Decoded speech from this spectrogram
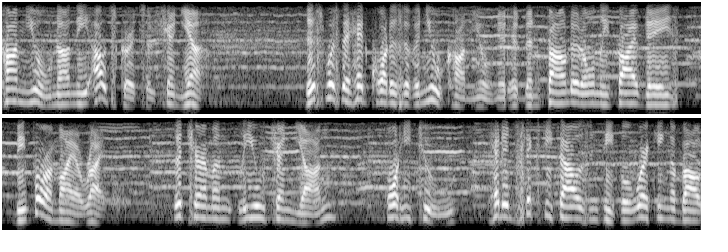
commune on the outskirts of Shenyang. This was the headquarters of a new commune. It had been founded only five days before my arrival. The chairman, Liu Chenyang, 42, headed 60,000 people working about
